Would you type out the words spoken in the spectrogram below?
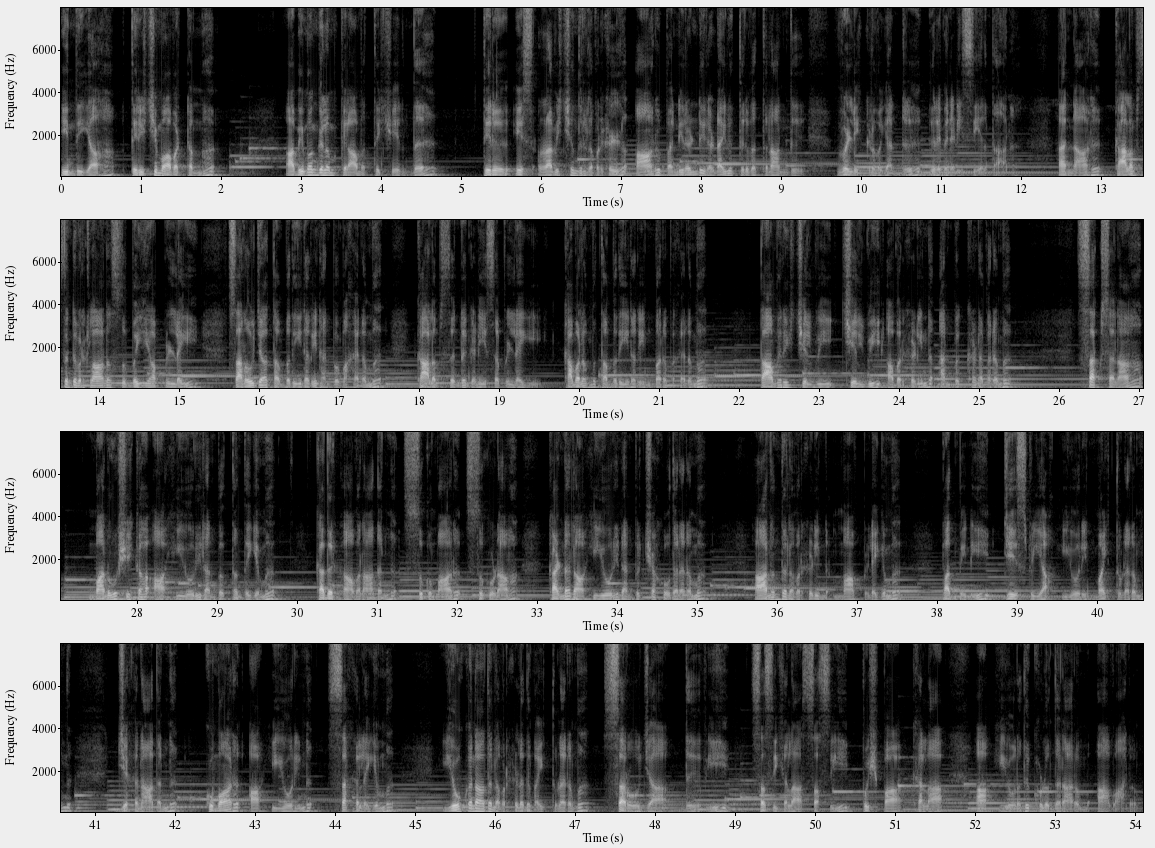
India Trichy மாவட்டம் அபிமங்கலம் கிராமத்தைச் சேர்ந்த திரு எஸ். ரவிச்சந்திரன் அவர்கள் ஆறு பன்னிரண்டு இரண்டாயிரத்தி இருபத்தி நான்கு வெள்ளிக்கிழமை அன்று இறைவனடி சேர்ந்தார். அன்னார் காலம் சென்றவர்களான சுப்பையா பிள்ளை சரோஜா தம்பதியினரின் அன்பு மகனும் காலம் சென்ற கணேச பிள்ளை கமலம் தம்பதியினரின் மருமகனும் தாமரை செல்வி செல்வி அவர்களின் அன்பு கணவரும் சக்சனா மனோஷிகா ஆகியோரின் அன்பு தந்தையும் கதிர்காமநாதன் சுகுமார் சுகுணா கண்ணன் ஆகியோரின் அன்பு சகோதரரும் ஆனந்தன் அவர்களின் மாப்பிள்ளையும் பத்மினி ஜெயஸ்ரீ ஆகியோரின் மைத்துடரும் ஜெகநாதன் குமார் ஆகியோரின் சகலையும் யோகநாதன் அவர்களது மைத்துடரும் சரோஜா தேவி சசிகலா சசி புஷ்பா கலா ஆகியோரது கொழுந்தனாரும் ஆவாரும்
